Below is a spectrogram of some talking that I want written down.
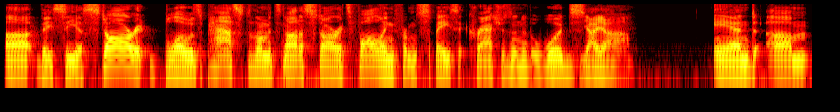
uh, they see a star. It blows past them. It's not a star. It's falling from space. It crashes into the woods. yeah, yeah. And um,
